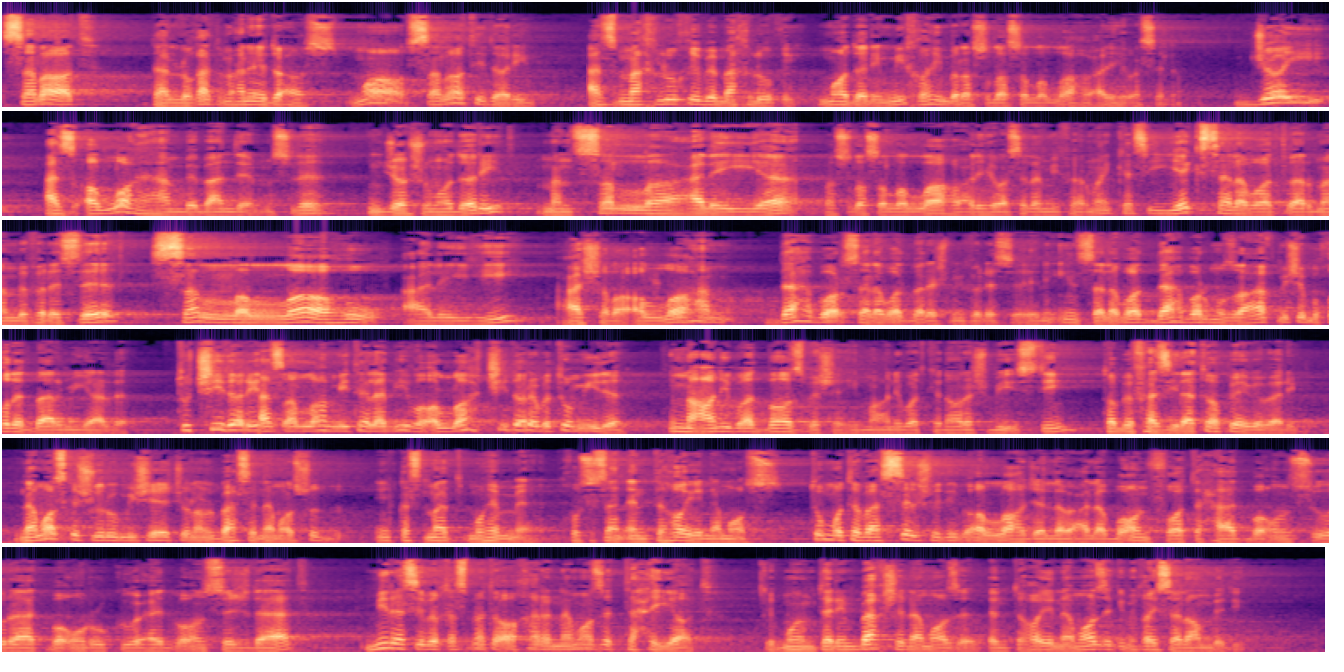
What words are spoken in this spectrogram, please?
صلات در لغت معنی دعاست. ما صلاتی داریم از مخلوقی به مخلوقی. ما داریم می‌خواهیم به رسول الله صلی الله علیه و سلم. جایی از الله هم به بنده مثل اینجا شما دارید. من صلى علی رسول الله صلی الله علیه و سلم میفرمایند کسی یک صلوات بر من بفرسته صلی الله علیه عشره الله هم ده بار صلوات برش میفرسته. یعنی این صلوات ده بار مضاعف میشه به خودت برمیگرده. تو چی داری؟ از الله میطلبی و الله چی داره به تو میده؟ این معانی باید باز بشه این معانی باید کنارش بیستیم تا به فضیلت ها پی ببریم. نماز که شروع میشه چون بحث نماز شد این قسمت مهمه خصوصا انتهای نماز. تو متوسل شدی به الله جل و علا با اون فاتحت با اون سورت با اون رکوعت با اون سجدت می‌رسی به قسمت آخر نماز تحیات که مهمترین بخش نمازه انتهای نمازه که می‌خوای سلام بدی.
